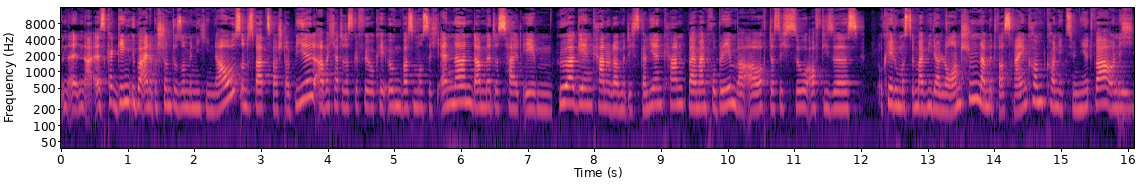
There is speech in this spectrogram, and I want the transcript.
es ging über eine bestimmte Summe nicht hinaus und es war zwar stabil, aber ich hatte das Gefühl, okay, irgendwas muss sich ändern, damit es halt eben höher gehen kann oder damit ich skalieren kann, weil mein Problem war auch, dass ich so auf dieses okay, du musst immer wieder launchen, damit was reinkommt, konditioniert war. Und ich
